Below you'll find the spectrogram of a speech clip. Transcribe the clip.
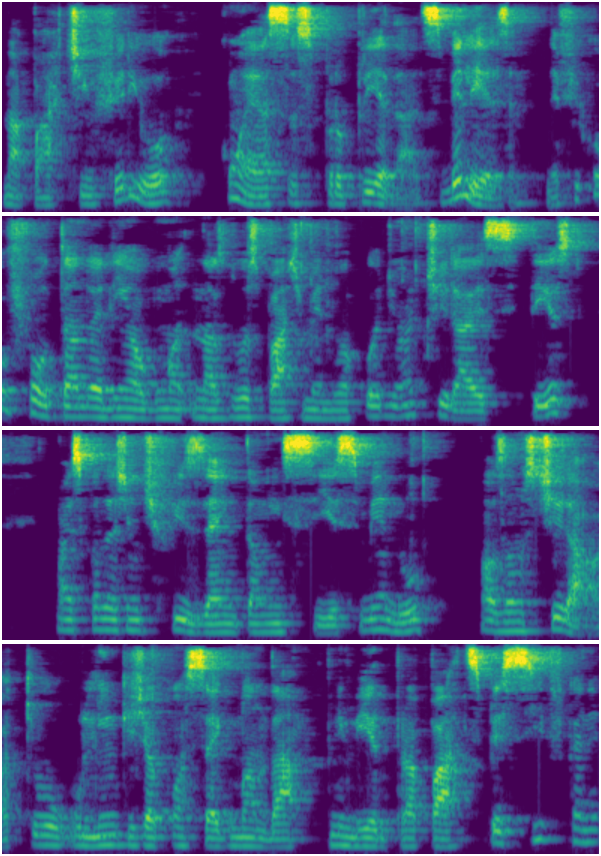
na parte inferior. com essas propriedades. Beleza, né? ficou faltando ali em alguma, nas duas partes do menu acordeon tirar esse texto, mas quando a gente fizer então em si esse menu, nós vamos tirar. Aqui o, o link já consegue mandar primeiro para a parte específica, né?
